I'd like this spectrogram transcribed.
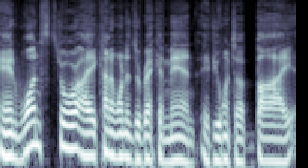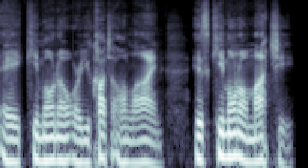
And one store I kind of wanted to recommend if you want to buy a kimono or yukata online is Kimonomachi.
